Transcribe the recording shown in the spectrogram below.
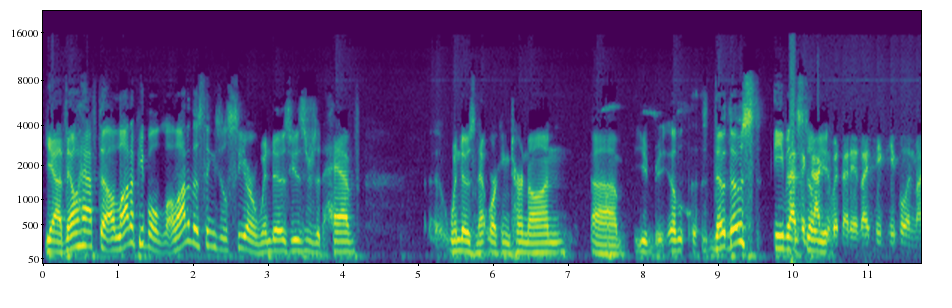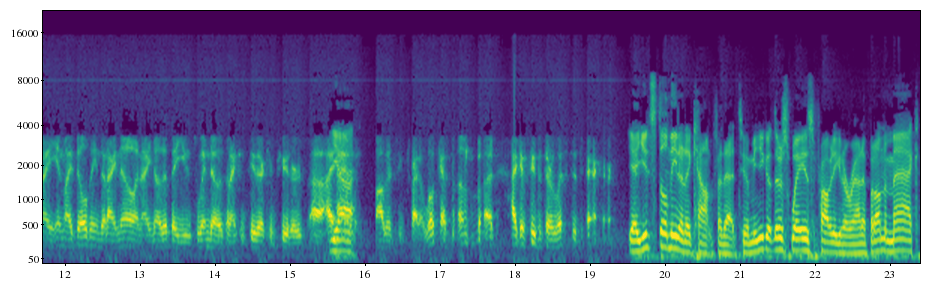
Yeah, they'll have to. A lot of people, a lot of those things you'll see are Windows users that have uh, Windows networking turned on. Um, you, uh, th- those even That's still. exactly what that is. I see people in my in my building that I know, and I know that they use Windows, and I can see their computers. Uh, I, Yeah. I haven't bothered to try to look at them, but I can see that they're listed there. Yeah, you'd still need an account for that too. I mean, you could, there's ways probably to get around it, but on the Mac,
